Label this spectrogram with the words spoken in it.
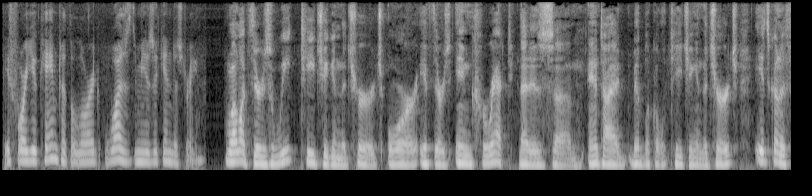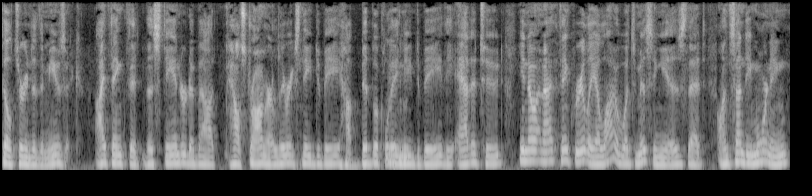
before you came to the Lord was the music industry. Well, if there's weak teaching in the church, or if there's incorrect, that is um, anti biblical teaching in the church, it's going to filter into the music. I think that the standard about how strong our lyrics need to be, how biblical they Mm-hmm. need to be, the attitude, you know, and I think really a lot of what's missing is that on Sunday morning,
